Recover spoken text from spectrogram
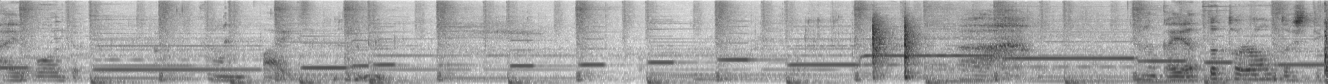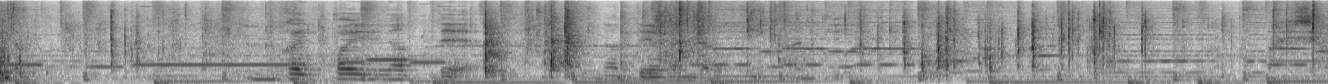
ハイボール。乾杯かやっとトロンとしてきた。お腹いっぱいになってなんて言えばいいんだろう。いい感じ。よいしょ。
